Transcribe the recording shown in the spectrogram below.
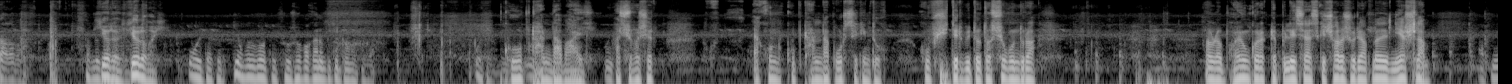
দাঁড়া কি হলো কি হলো ভাই? ওই দেখেন কেবলমাত্র শোষা পাখানের ভিতরে। ওই খুব ঠান্ডা ভাই আশেপাশের এখন খুব ঠান্ডা পড়ছে কিন্তু খুব শীতের ভিতর। দর্শক বন্ধুরা আমরা ভয়ঙ্কর একটা প্লেসে আজকে সরাসরি আপনাদের নিয়ে আসলাম। আপনি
